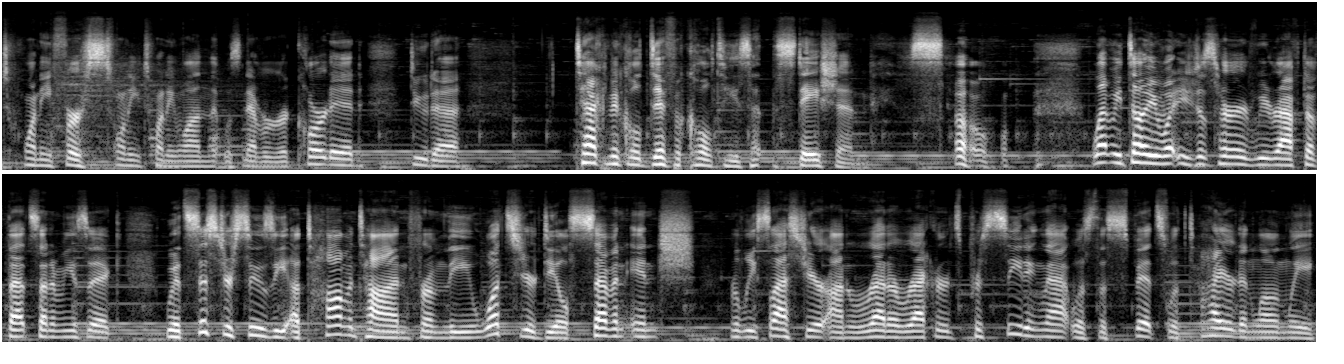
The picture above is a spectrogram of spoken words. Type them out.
21st, 2021, that was never recorded due to technical difficulties at the station. So let me tell you what you just heard. We wrapped up that set of music with Sister Susie Automaton from the What's Your Deal 7 inch released last year on Retta Records. Preceding that was The Spits with Tired and Lonely.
